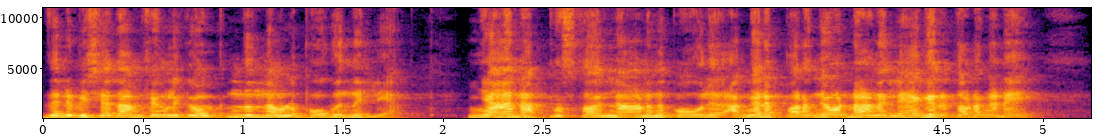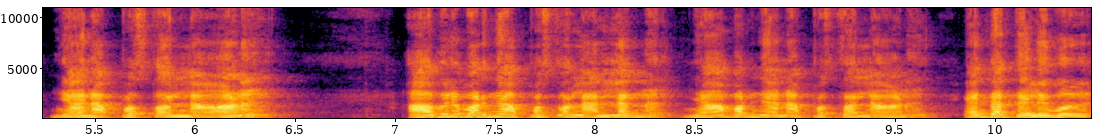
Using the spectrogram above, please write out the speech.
ഇതിന്റെ വിശദാംശങ്ങളിലേക്ക് ഒന്നും നമ്മൾ പോകുന്നില്ല. ഞാൻ അപ്പസ്തോലനാണെന്ന് പൗലോസ് അങ്ങനെ പറഞ്ഞുകൊണ്ടാണ് ലേഖനം തുടങ്ങണേ. ഞാൻ അപ്പസ്തോലനാണ്. അവർ പറഞ്ഞ അപ്പസ്തലല്ലെന്ന് ഞാൻ പറഞ്ഞ ഞാൻ അപ്പസ്തോലനാണ്. എന്താ തെളിവ്?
